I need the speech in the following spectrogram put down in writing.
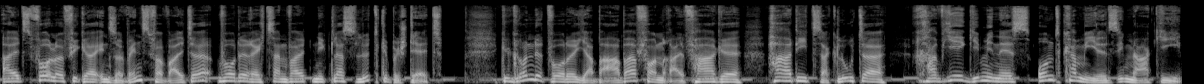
Als vorläufiger Insolvenzverwalter wurde Rechtsanwalt Niklas Lüttke bestellt. Gegründet wurde Yababa von Ralf Hage, Hadi Zakluta, Javier Gimenez und Camille Simaki.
